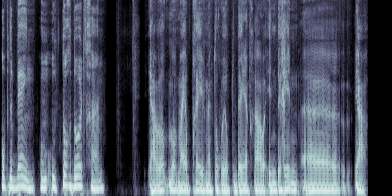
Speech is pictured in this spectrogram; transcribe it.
op de been om, om toch door te gaan? ja, wat, wat mij op een gegeven moment toch weer op de been heb gehouden. In het begin, eh, ja,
